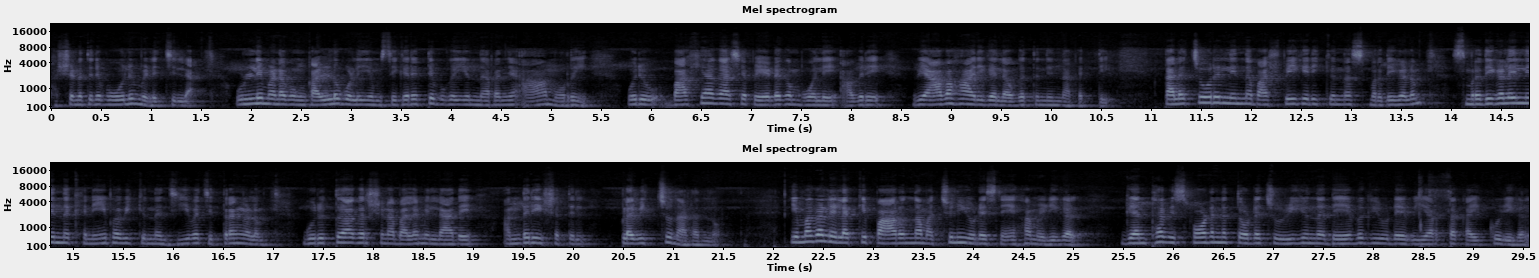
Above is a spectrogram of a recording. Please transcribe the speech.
ഭക്ഷണത്തിന് പോലും വിളിച്ചില്ല. ഉള്ളിമണവും കള്ളുപൊളിയും സിഗരറ്റ് പുകയും നിറഞ്ഞ ആ മുറി ഒരു ബാഹ്യാകാശ പേടകം പോലെ അവരെ വ്യാവഹാരിക ലോകത്ത് നിന്നകറ്റി. തലച്ചോറിൽ നിന്ന് ബാഷ്പീകരിക്കുന്ന സ്മൃതികളും സ്മൃതികളിൽ നിന്ന് ഘനീഭവിക്കുന്ന ജീവചിത്രങ്ങളും ഗുരുത്വാകർഷണ ബലമില്ലാതെ അന്തരീക്ഷത്തിൽ പ്ലവിച്ചു നടന്നു. ഇമകൾ ഇളക്കി പാറുന്ന മച്ചുനിയുടെ സ്നേഹമിഴികൾ ഗന്ധവിസ്ഫോടനത്തോടെ ചുഴിയുന്ന ദേവകിയുടെ വിയർത്ത കൈക്കുഴികൾ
